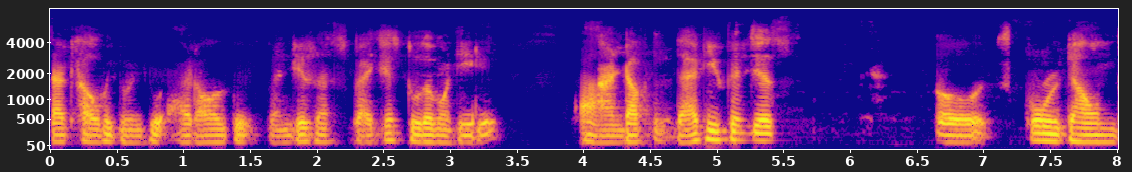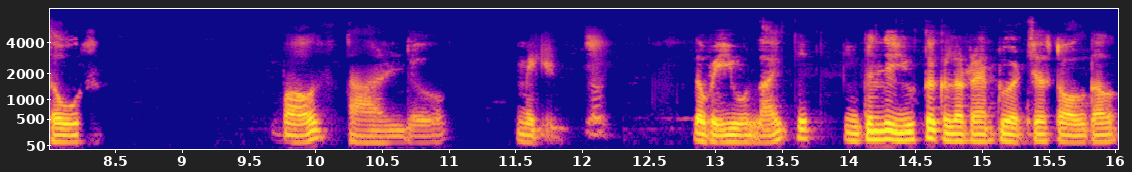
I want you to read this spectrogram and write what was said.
that's how we're going to add all these fringes and scratches to the material. And after that you can just uh, scroll down those bars and uh, make it the way you like it. You can use the color ramp to adjust all the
